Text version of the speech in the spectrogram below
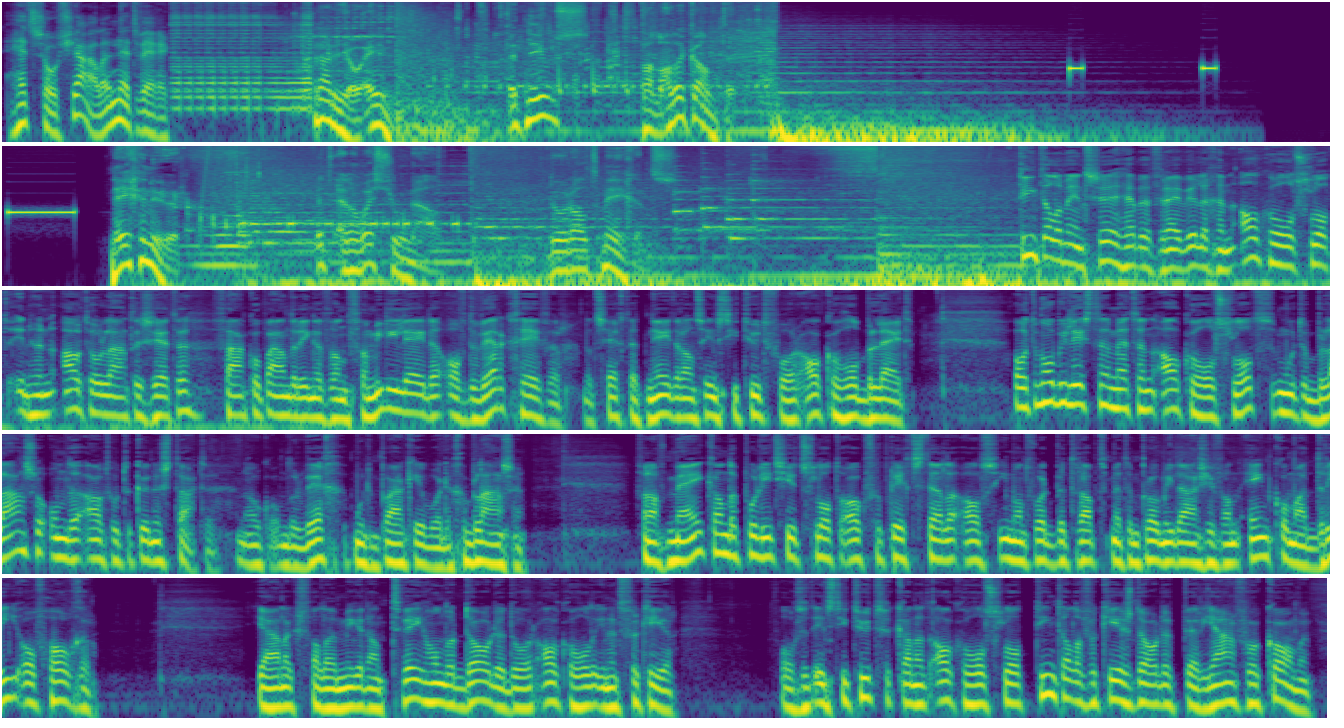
het sociale netwerk. Radio 1. Het nieuws van alle kanten. Negen uur. Het NOS-journaal. Door Alt Megens. Tientallen mensen hebben vrijwillig een alcoholslot in hun auto laten zetten. Vaak op aandringen van familieleden of de werkgever. Dat zegt het Nederlands Instituut voor Alcoholbeleid. Automobilisten met een alcoholslot moeten blazen om de auto te kunnen starten. En ook onderweg moet een paar keer worden geblazen. Vanaf mei kan de politie het slot ook verplicht stellen als iemand wordt betrapt met een promillage van 1,3 of hoger. Jaarlijks vallen meer dan 200 doden door alcohol in het verkeer. Volgens het instituut kan het alcoholslot tientallen verkeersdoden per jaar voorkomen.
